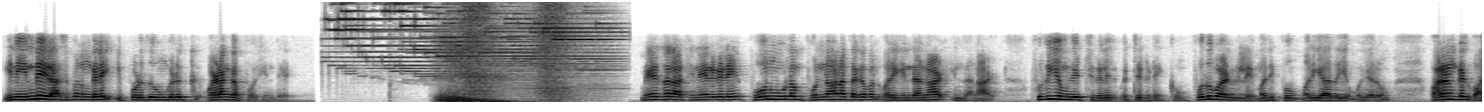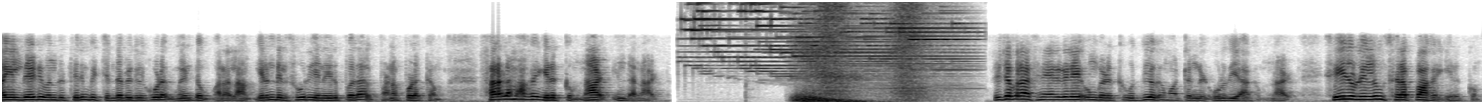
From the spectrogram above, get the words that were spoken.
இனி இந்திய ராசி பலன்களை இப்பொழுது உங்களுக்கு வழங்கப் போகின்றேன். மேசராசி நேர்களே போன் மூலம் பொன்னான தகவல் வருகின்ற நாள் இந்த நாள். புதிய முயற்சிகளில் வெற்றி கிடைக்கும். பொது வாழ்விலே மதிப்பும் மரியாதையும் உயரும். வரன்கள் வாயில் தேடி வந்து திரும்பிச் சென்றவர்கள் கூட மீண்டும் வரலாம். இரண்டில் சூரியன் இருப்பதால் பணப்புழக்கம் சரளமாக இருக்கும் நாள் இந்த நாள். ரிஷபராசி நேர்களே உங்களுக்கு உத்தியோக மாற்றங்கள் உறுதியாகும் நாள். செய்தொழிலும் சிறப்பாக இருக்கும்.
